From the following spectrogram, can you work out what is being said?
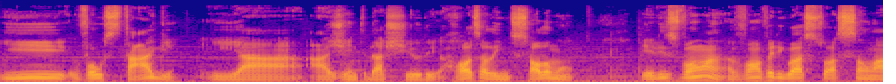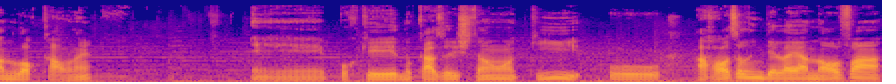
E Volstagg e a, a agente da SHIELD, Rosalind Solomon, eles vão, vão averiguar a situação lá no local, né? É, porque no caso eles estão aqui, o, a Rosalind ela é a nova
